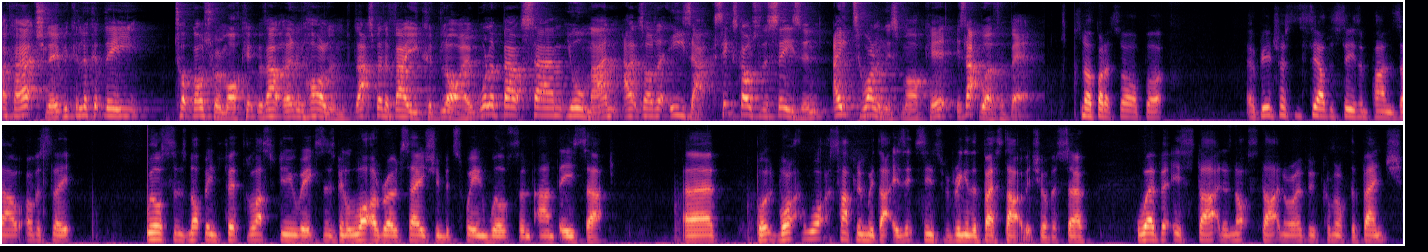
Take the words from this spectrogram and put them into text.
Okay, actually, we can look at the top goal scorer market without Erling Haaland. That's where the value could lie. What about Sam, your man, Alexander Isak? Six goals for the season, eight to one in this market. Is that worth a bet? It's not bad at all, but it'd be interesting to see how the season pans out. Obviously, Wilson's not been fit for the last few weeks. There's been a lot of rotation between Wilson and Isak. Uh, but what what's happening with that is it seems to be bringing the best out of each other. So whoever is starting and not starting, or whoever coming off the bench,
